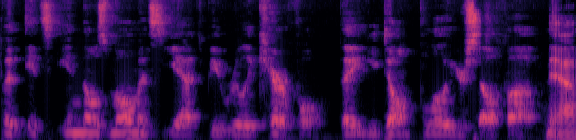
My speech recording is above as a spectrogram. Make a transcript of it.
But it's in those moments you have to be really careful that you don't blow yourself up. Yeah.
